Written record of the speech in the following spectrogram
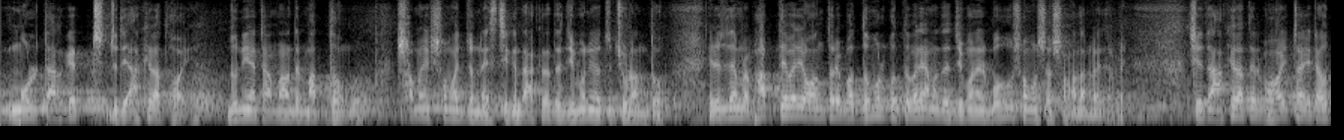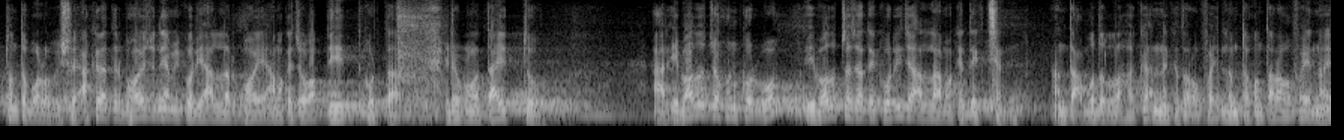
মূল টার্গেট যদি আখেরাত হয়, দুনিয়াটা আমাদের মাধ্যম, সাময়িক সময়ের জন্য এসেছি, কিন্তু আখেরাতের জীবনই হচ্ছে চূড়ান্ত। এটা যদি আমরা ভাবতে পারি, অন্তরে বদ্ধমূল করতে পারি, আমাদের জীবনের বহু সমস্যার সমাধান হয়ে যাবে। সেহেতু আখেরাতের ভয়টা, এটা অত্যন্ত বড় বিষয়। আখেরাতের ভয় যদি আমি করি, আল্লাহর ভয়ে আমাকে জবাবদিহি করতে হবে। উপর আমার দায়িত্ব। আর ইবাদত যখন করব, ইবাদতটা যাতে করি যে আল্লাহ আমাকে দেখছেন। তারা তখন নয়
